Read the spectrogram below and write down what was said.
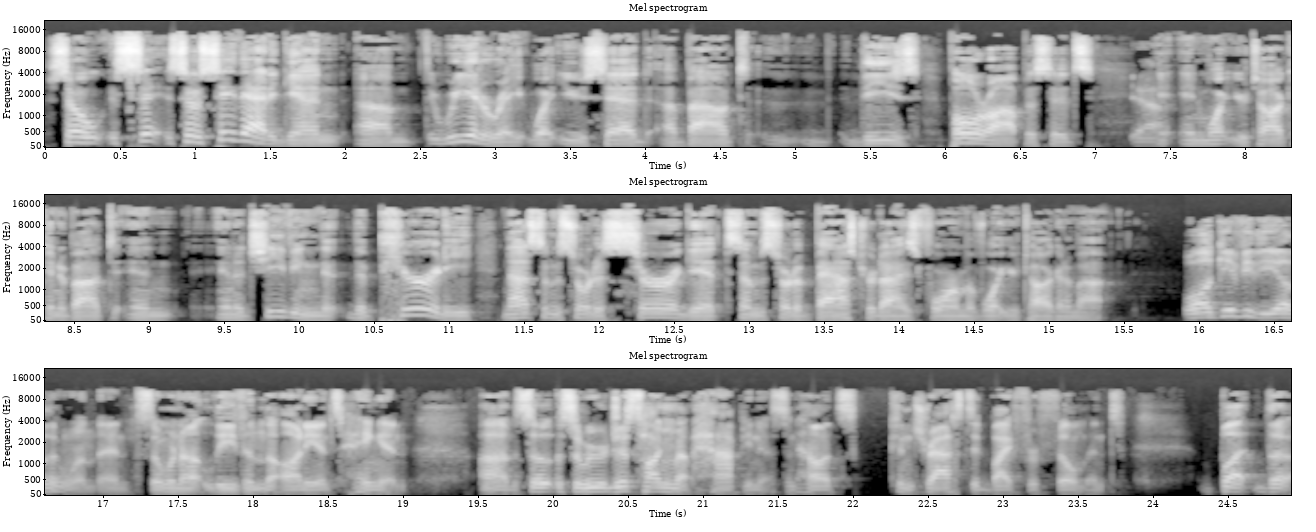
So, say, so say that again. Um, reiterate what you said about these polar opposites yeah. and what you're talking about in in achieving the, the purity, not some sort of surrogate, some sort of bastardized form of what you're talking about. Well, I'll give you the other one then, so we're not leaving the audience hanging. Um, so, so we were just talking about happiness and how it's contrasted by fulfillment. But the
